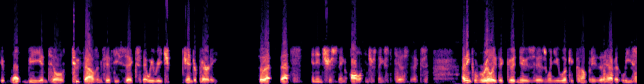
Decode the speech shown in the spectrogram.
it won't be until 2056 that we reach gender parity. So that that's an interesting, all interesting statistics. I think really the good news is when you look at companies that have at least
